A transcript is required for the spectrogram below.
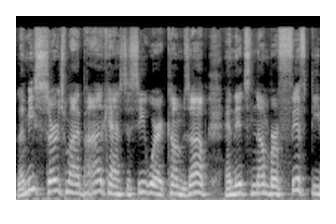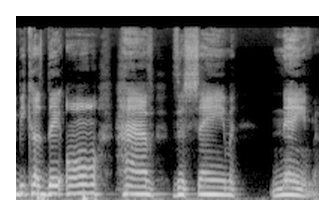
let me search my podcast to see where it comes up. And it's number 50 because they all have the same name.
